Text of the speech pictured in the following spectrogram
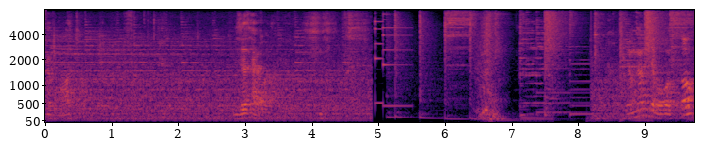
그때 고맙죠 이제 살거라 영양제 먹었어?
